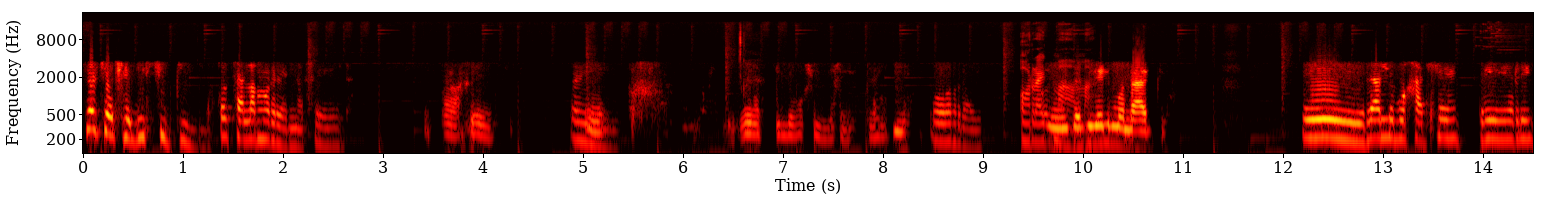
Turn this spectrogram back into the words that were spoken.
tsotlhe di fetile go sala morena fela. Ee, ke lebogile ge. Thank you. all right All right, letsatsi Mama. le le monate ee ra lebogatlhe re re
